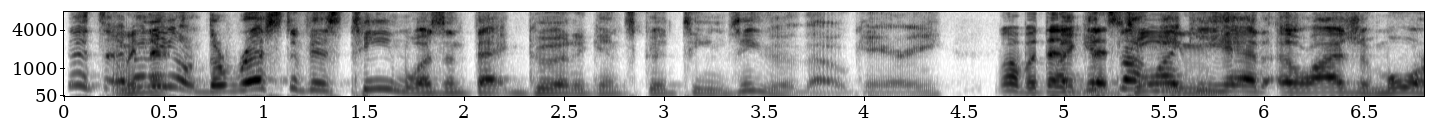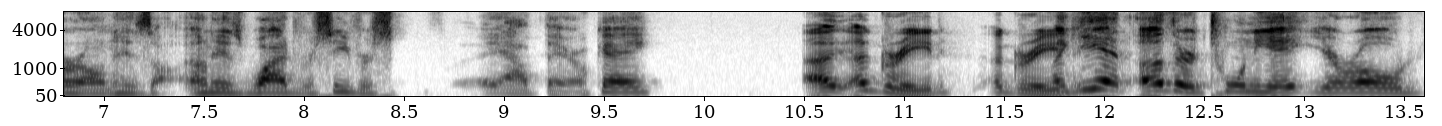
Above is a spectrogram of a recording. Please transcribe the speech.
That's, I, I mean, mean, the rest of his team wasn't that good against good teams either, though, Gary. Well, but that, Like that it's not team, like he had Elijah Moore on his on his wide receivers out there. Okay, uh, agreed, agreed. like he had other twenty eight year old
